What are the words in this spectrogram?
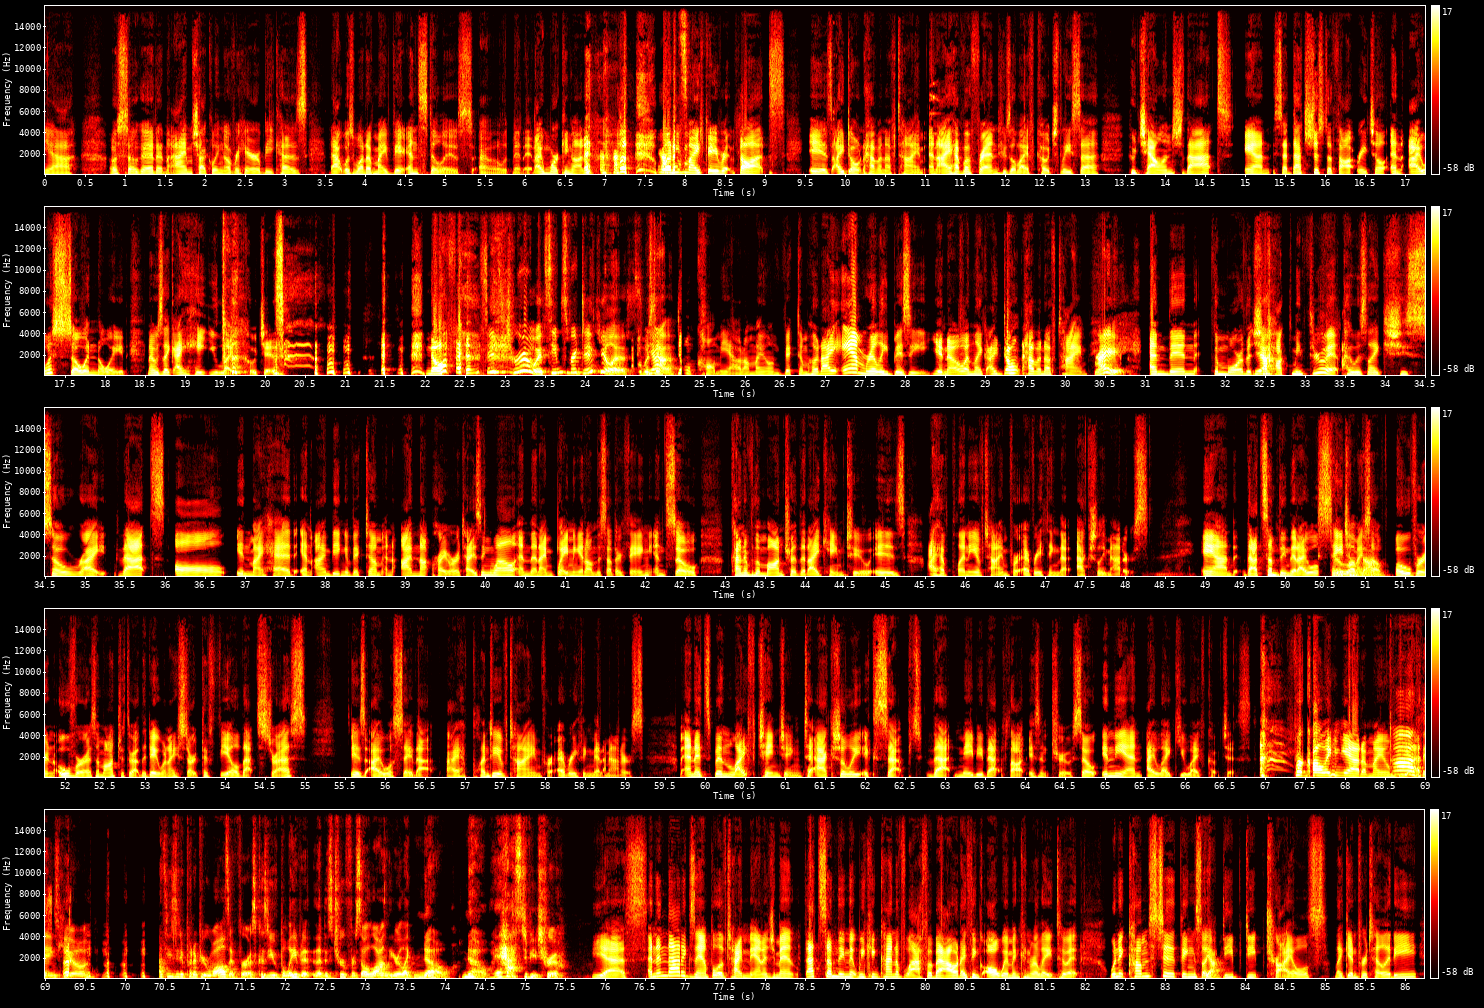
Yeah. Oh, so good. And I'm chuckling over here because that was one of my, ve- and still is, I'll admit it. I'm working on it. one of my favorite thoughts is I don't have enough time. And I have a friend who's a life coach, Lisa, who challenged that and said, That's just a thought, Rachel. And I was so annoyed. And I was like, I hate you, life coaches. no offense. It's true. It seems ridiculous. I was yeah. like, don't call me out on my own victimhood. I am really busy, you know, and like I don't have enough time. Right. And then the more that she yeah. talked me through it, I was like, she's so right. That's all in my head. And I'm being a victim and I'm not prioritizing well. And then I'm blaming it on this other thing. And so, kind of the mantra that I came to is I have plenty of time for everything that actually matters. And that's something that I will say I to myself that. over and over as a mantra throughout the day when I start to feel that stress is I will say that I have plenty of time for everything that matters. And it's been life changing to actually accept that maybe that thought isn't true. So, in the end, I like you, life coaches, for calling me out of my own ah, BS. Thank you. it's easy to put up your walls at first because you've believed it that it's true for so long that you're like, no, no, it has to be true. Yes. And in that example of time management, that's something that we can kind of laugh about. I think all women can relate to it. When it comes to things like yeah. deep, deep trials, like infertility,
